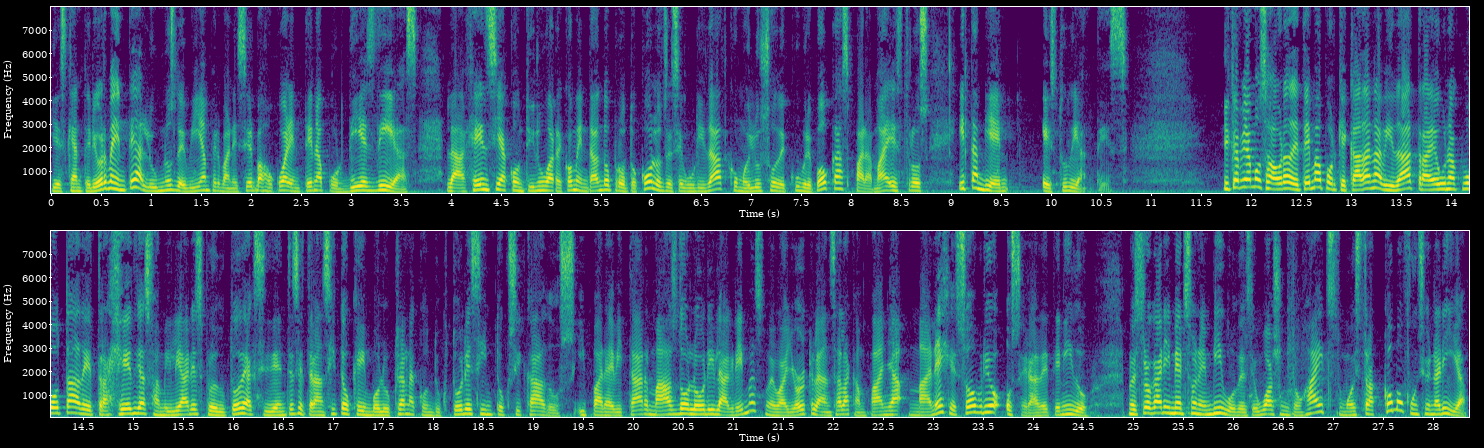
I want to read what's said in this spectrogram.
Y es que anteriormente alumnos debían permanecer bajo cuarentena por 10 días. La agencia continúa recomendando protocolos de seguridad como el uso de cubrebocas para maestros y también estudiantes. Y cambiamos ahora de tema porque cada Navidad trae una cuota de tragedias familiares producto de accidentes de tránsito que involucran a conductores intoxicados. Y para evitar más dolor y lágrimas, Nueva York lanza la campaña Maneje sobrio o será detenido. Nuestro Gary Merson en vivo desde Washington Heights muestra cómo funcionaría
